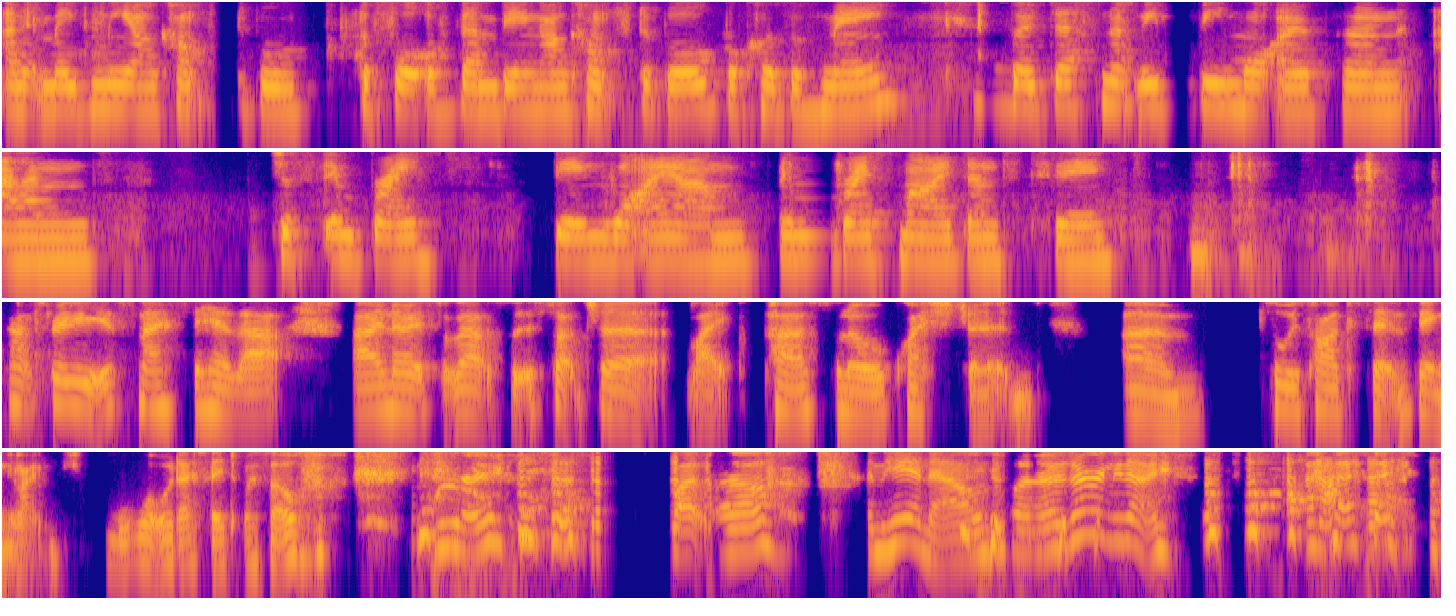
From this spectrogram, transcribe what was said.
And it made me uncomfortable, the thought of them being uncomfortable because of me. Mm-hmm. So definitely be more open and just embrace being what I am, embrace my identity. That's really it's nice to hear that. I know it's that's it's such a like personal question um it's always hard to sit and think like, what would I say to myself? you know, like, well, I'm here now, so I don't really know.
